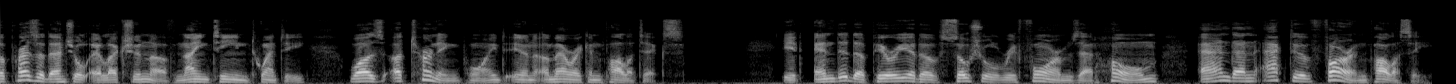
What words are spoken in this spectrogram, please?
The presidential election of 1920 was a turning point in American politics. It ended a period of social reforms at home and an active foreign policy.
